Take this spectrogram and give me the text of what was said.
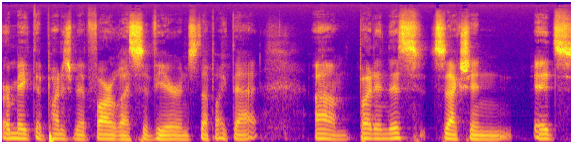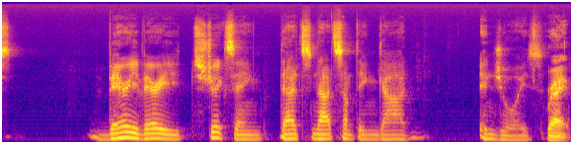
or make the punishment far less severe and stuff like that. Um, but in this section, it's very, very strict saying that's not something God enjoys. Right.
